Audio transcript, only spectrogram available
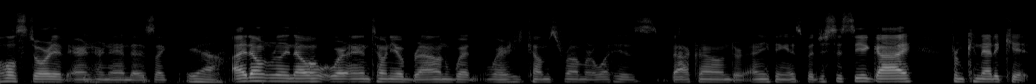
whole story of Aaron Hernandez. Like Yeah, I don't really know where Antonio Brown, what where he comes from, or what his background or anything is. But just to see a guy from Connecticut,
